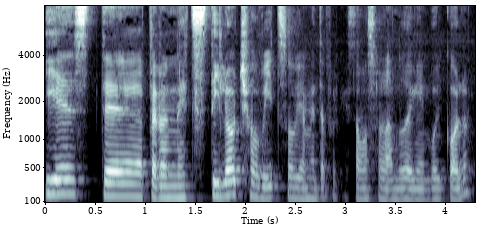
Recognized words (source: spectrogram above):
Y este, pero en estilo 8 bits, obviamente, porque estamos hablando de Game Boy Color.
